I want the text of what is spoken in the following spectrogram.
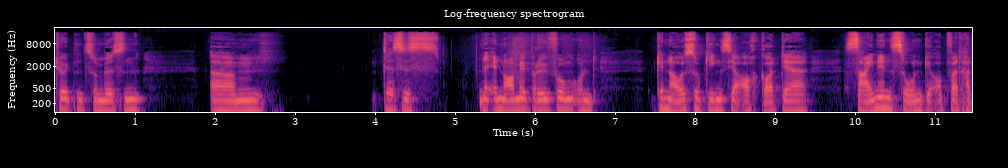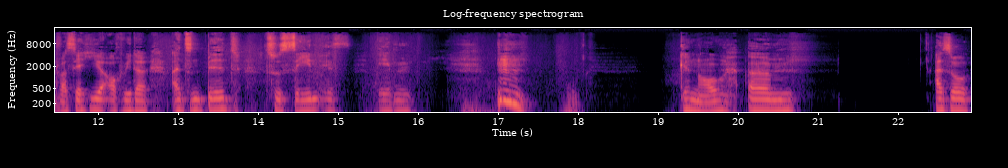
töten zu müssen, ähm, das ist eine enorme Prüfung und genauso ging es ja auch Gott, der seinen Sohn geopfert hat, was ja hier auch wieder als ein Bild zu sehen ist, eben. genau. Ähm, also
